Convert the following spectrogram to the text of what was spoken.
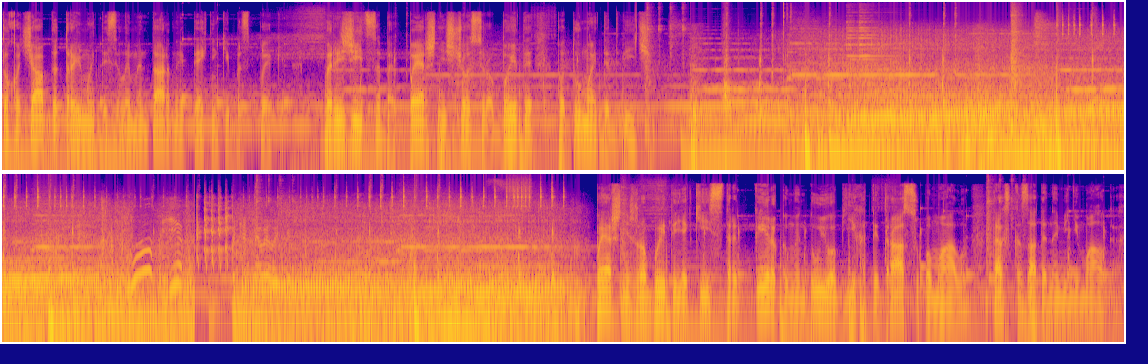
то хоча б дотримуйтесь елементарної техніки безпеки. Бережіть себе, перш ніж щось робити, подумайте двічі. Перш ніж робити якісь стрибки, рекомендую об'їхати трасу помалу, так сказати, на мінімалках.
